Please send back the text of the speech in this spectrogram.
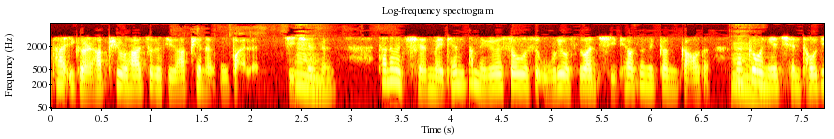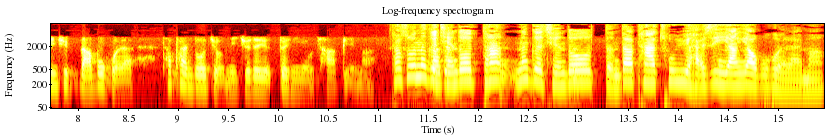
他一个人，他譬如他这个集团骗了五百人、几千人。嗯他那个钱每天，他每个月收入是五六十万起跳，甚至更高的。那各位，你的钱投进去拿不回来，他判多久？你觉得对你有差别吗？他说那个钱都他那个钱都等到他出狱还是一样要不回来吗？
